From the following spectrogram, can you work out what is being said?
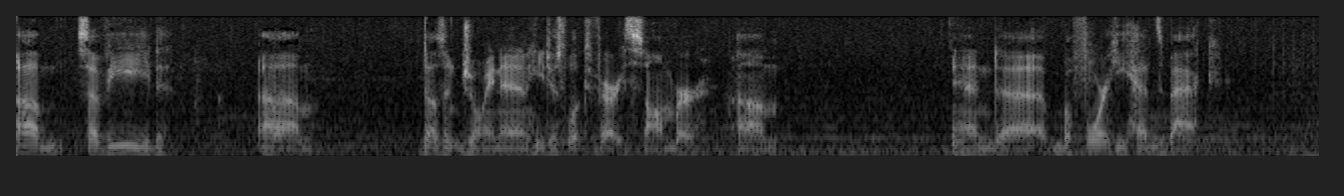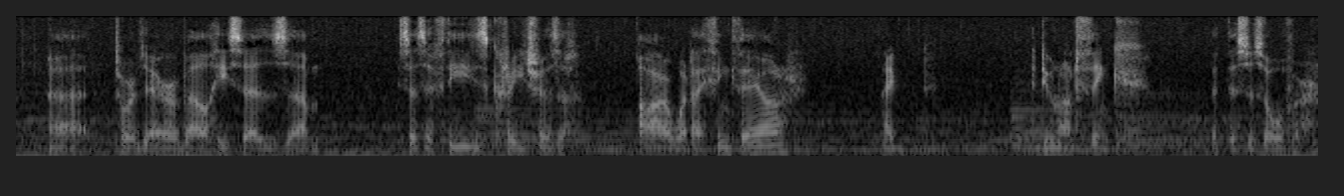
um savid um doesn't join in he just looks very somber um and uh, before he heads back uh, towards Arabelle, he says, um, "He says if these creatures are what I think they are, I, I do not think that this is over."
